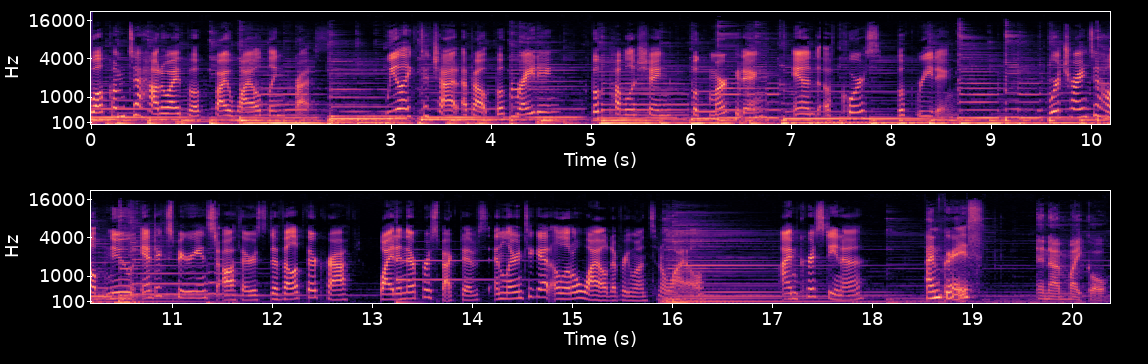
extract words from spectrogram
Welcome to How Do I Book by Wildling Press. We like to chat about book writing, book publishing, book marketing, and, of course, book reading. We're trying to help new and experienced authors develop their craft, widen their perspectives, and learn to get a little wild every once in a while. I'm Christina, I'm Grace. And I'm Michael.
